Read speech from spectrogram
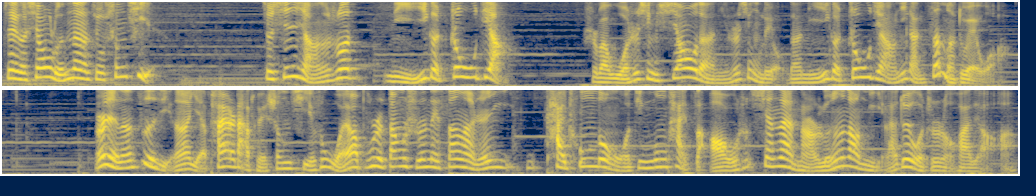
这个萧伦呢就生气，就心想着说你一个州将。是吧？我是姓萧的，你是姓柳的，你一个州将，你敢这么对我？而且呢，自己呢也拍着大腿生气，说我要不是当时那三万人太冲动，我进攻太早，我说现在哪轮得到你来对我指手画脚啊？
